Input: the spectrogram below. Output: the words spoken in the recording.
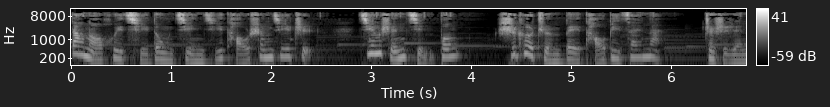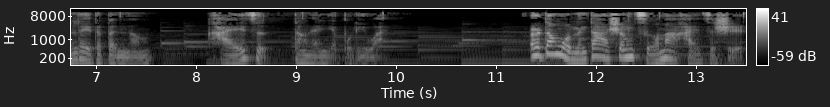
大脑会启动紧急逃生机制，精神紧绷，时刻准备逃避灾难。这是人类的本能，孩子当然也不例外。而当我们大声责骂孩子时，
